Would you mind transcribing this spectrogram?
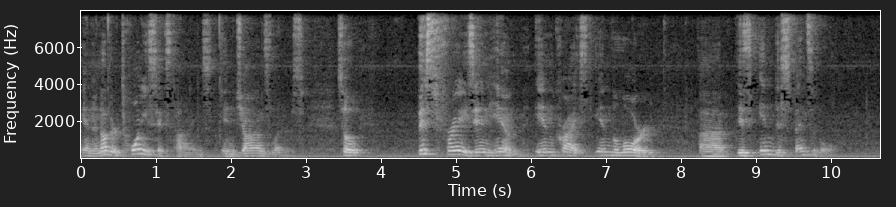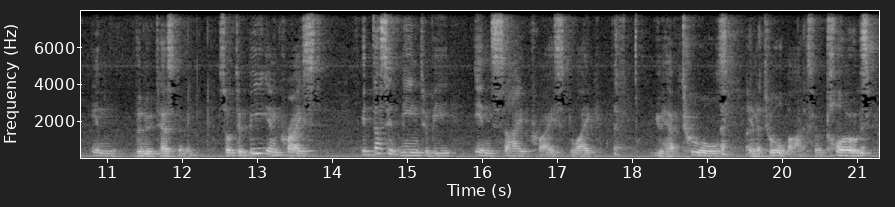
and another 26 times in John's letters. So this phrase, in him, in Christ, in the Lord, uh, is indispensable in the New Testament. So to be in Christ, it doesn't mean to be inside Christ like you have tools in a toolbox or clothes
